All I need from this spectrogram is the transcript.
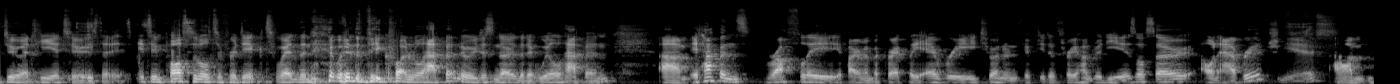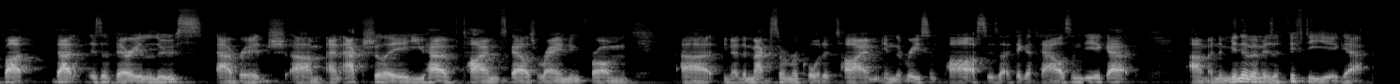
do adhere to, is that it's it's impossible to predict when the when the big one will happen. We just know that it will happen. Um, it happens roughly, if I remember correctly, every 250 to 300 years or so on average. Yes. Um, but that is a very loose average. Um, and actually, you have time scales ranging from, uh, you know, the maximum recorded time in the recent past is, I think, a thousand year gap. Um, and the minimum is a 50 year gap.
